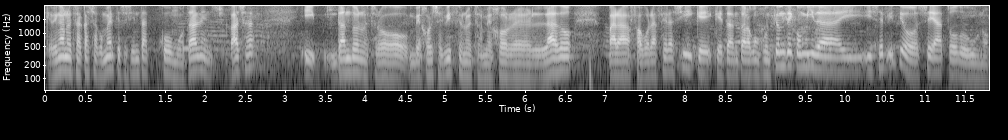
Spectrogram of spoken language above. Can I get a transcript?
que venga a nuestra casa a comer, que se sienta como tal en su casa y dando nuestro mejor servicio, nuestro mejor eh, lado, para favorecer así que, tanto la conjunción de comida y, servicio sea todo uno.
